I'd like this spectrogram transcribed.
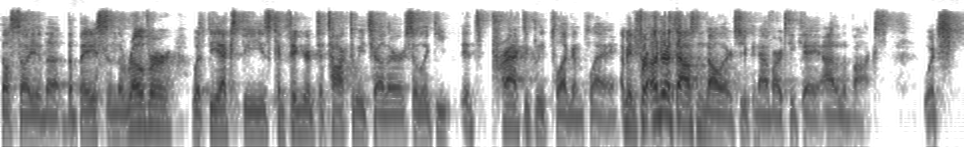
They'll sell you the the base and the rover with the XBees configured to talk to each other. So like you, it's practically plug and play. I mean, for under a thousand dollars, you can have RTK out of the box, which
